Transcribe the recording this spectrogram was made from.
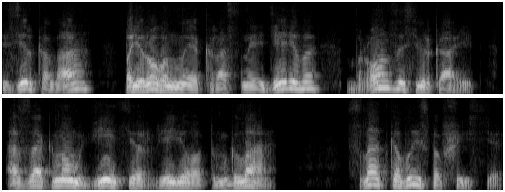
зеркала, полированное красное дерево, бронза сверкает, а за окном ветер ревет, мгла. Сладко выспавшийся,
